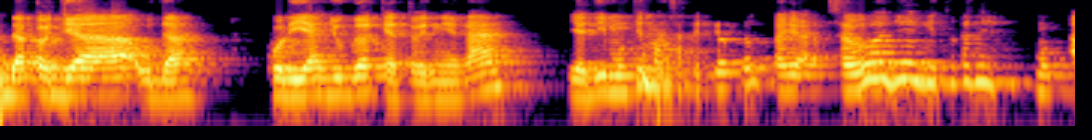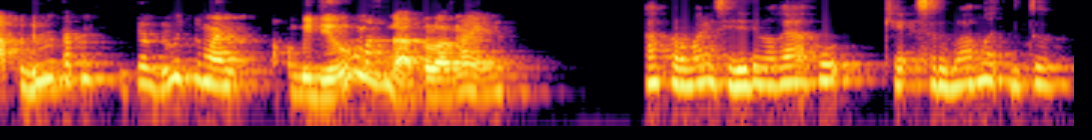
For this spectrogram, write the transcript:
udah kerja, udah kuliah juga Catherine-nya kan. Jadi mungkin masa kecil tuh kayak seru aja gitu kan ya. Aku dulu tapi kecil dulu cuman hobi di rumah nggak keluar main. Aku bermain sih, jadi makanya aku kayak seru banget gitu.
